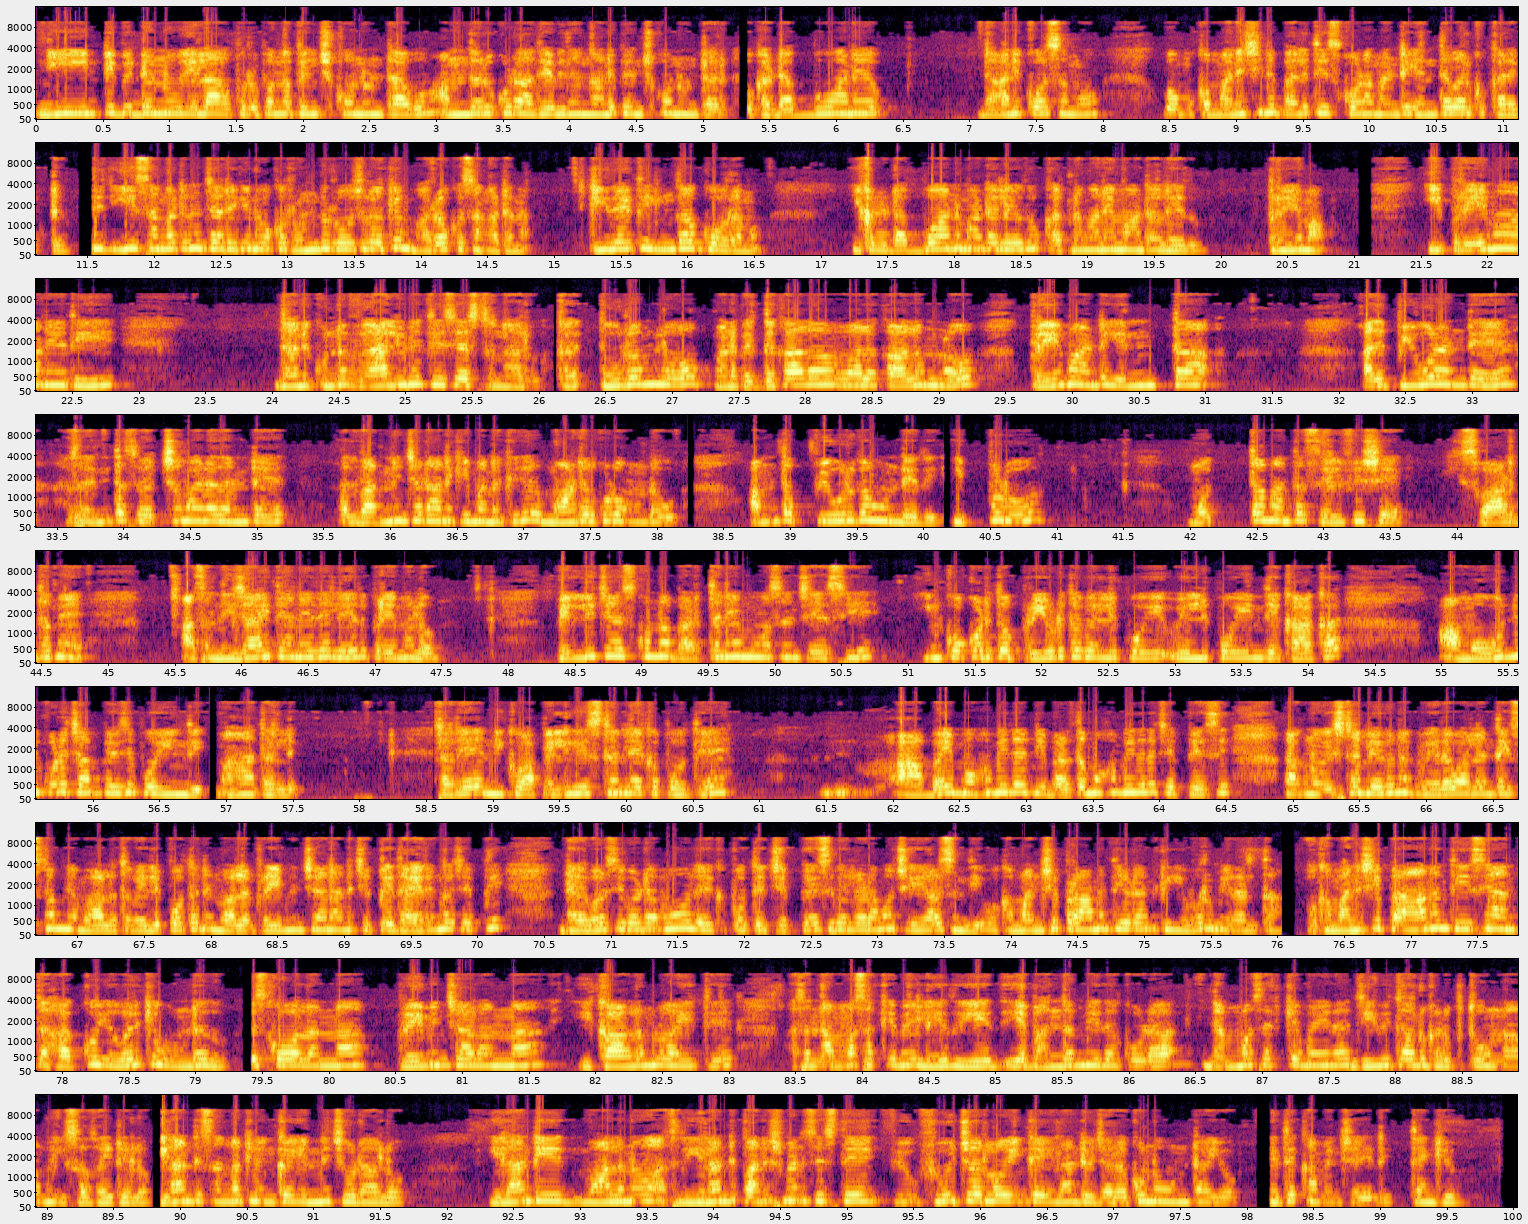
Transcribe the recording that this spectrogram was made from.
నీ ఇంటి బిడ్డను నువ్వు ఎలా అపురూపంగా పెంచుకొని ఉంటావో అందరూ కూడా అదే విధంగానే పెంచుకొని ఉంటారు ఒక డబ్బు అనే దానికోసము ఒక మనిషిని బలి తీసుకోవడం అంటే ఎంతవరకు కరెక్ట్? ఇది- ఈ సంఘటన జరిగిన ఒక రెండు రోజులకే మరొక సంఘటన. ఇదైతే ఇంకా ఘోరము. ఇక్కడ డబ్బు అనే మాట లేదు కట్నం అనే మాట లేదు. ప్రేమ. ఈ ప్రేమ అనేది దానికి ఉన్న వాల్యూనే తీసేస్తున్నారు పూర్వంలో మన పెద్ద కాలం వాళ్ళ కాలంలో ప్రేమ అంటే ఎంత అది ప్యూర్ అంటే అసలు ఎంత స్వచ్ఛమైనదంటే అది వర్ణించడానికి మనకి మాటలు కూడా ఉండవు. అంత ప్యూర్గా ఉండేది. ఇప్పుడు మొత్తం అంత సెల్ఫిషే స్వార్థమే. అసలు నిజాయితీ అనేదే లేదు ప్రేమలో. పెళ్ళి చేసుకున్న భర్తనే మోసం చేసి ఇంకొకటితో ప్రియుడితో వెళ్ళిపోయి వెళ్ళిపోయిందే కాక ఆ మొగుడిని కూడా చంపేసి పోయింది మహాతల్లి. సరే నీకు ఆ పెళ్ళి ఇష్టం లేకపోతే ఆ అబ్బాయి మొహం మీద నీ భర్త మొహం మీదనే చెప్పేసి నాకు నువ్వు ఇష్టం లేదు నాకు వేరే వాళ్ళంటే ఇష్టం నేను వాళ్ళతో వెళ్ళిపోతా నేను వాళ్ళని ప్రేమించాను అని చెప్పి ధైర్యంగా చెప్పి డైవర్స్ ఇవ్వడమో లేకపోతే చెప్పేసి వెళ్ళడమో చేయాల్సింది. ఒక మనిషి ప్రాణం తీయడానికి ఎవరు మీరంతా? ఒక మనిషి ప్రాణం తీసే అంత హక్కు ఎవరికి ఉండదు. చేసుకోవాలన్నా ప్రేమించాలన్నా ఈ కాలంలో అయితే అసలు నమ్మసక్యమే లేదు. ఏ ఏ బంధం మీద కూడా నమ్మసక్యమైన జీవితాలు గడుపుతూ ఉన్నాము ఈ సొసైటీలో. ఇలాంటి సంఘటనలు ఇంకా ఎన్ని చూడాలో ఇలాంటి వాళ్ళను అసలు ఇలాంటి పనిష్మెంట్స్ ఇస్తే ఫ్యూచర్లో ఇంకా ఇలాంటివి జరగకుండా ఉంటాయో అయితే కమెంట్ చేయండి. Thank you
